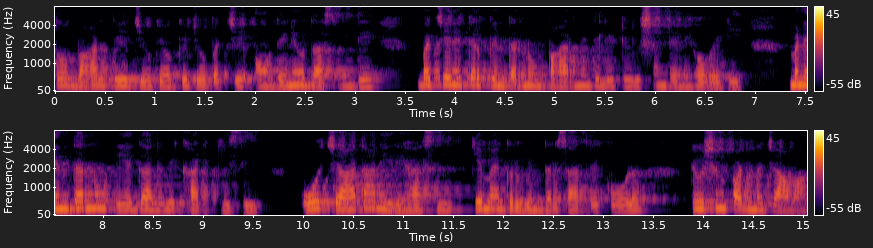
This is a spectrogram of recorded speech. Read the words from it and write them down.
ਤੋਂ ਬਾਅਦ ਭੇਜਿਓ, ਕਿਉਂਕਿ ਜੋ ਬੱਚੇ ਆਉਂਦੇ ਨੇ ਉਹ 10ਵੀਂ ਦੇ ਬੱਚੇ ਨੇ ਤਰਪਿੰਦਰ ਨੂੰ 12ਵੀਂ ਦੇ ਲਈ ਟਿਊਸ਼ਨ ਦੇਣੀ ਹੋਵੇਗੀ। ਮਨਿੰਦਰ ਨੂੰ ਇਹ ਗੱਲ ਵੀ ਖਟਕੀ ਸੀ। ਉਹ ਚਾਹ ਤਾਂ ਨਹੀਂ ਰਿਹਾ ਸੀ ਕਿ ਮੈਂ ਗੁਰਵਿੰਦਰ ਸਰ ਦੇ ਕੋਲ ਟਿਊਸ਼ਨ ਪੜ੍ਹਨ ਜਾਵਾਂ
